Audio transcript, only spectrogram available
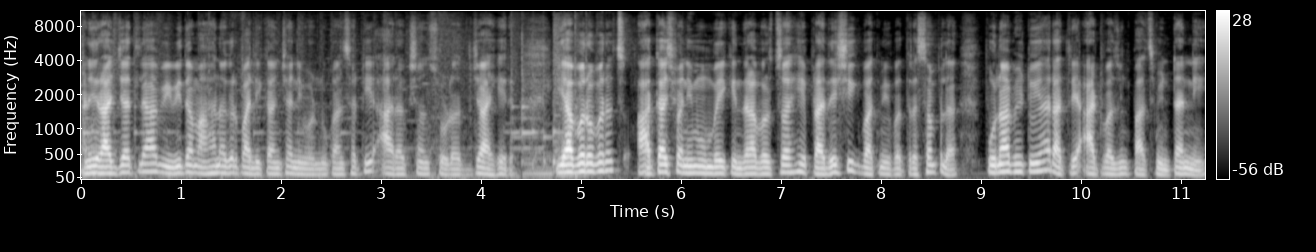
आणि राज्यातल्या विविध महानगरपालिकांच्या निवडणुकांसाठी आरक्षण सोडत जाहीर. याबरोबरच आकाशवाणी मुंबई केंद्रावरचं हे प्रादेशिक बातमीपत्र संपलं. पुन्हा भेटूया रात्री आठ वाजून पाच मिनिटांनी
